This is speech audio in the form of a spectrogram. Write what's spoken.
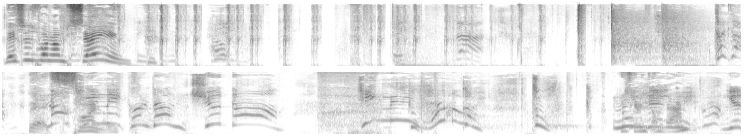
This is what I'm saying. That's No, funny. teammate, come down. Shoot them. Teammate, help. You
